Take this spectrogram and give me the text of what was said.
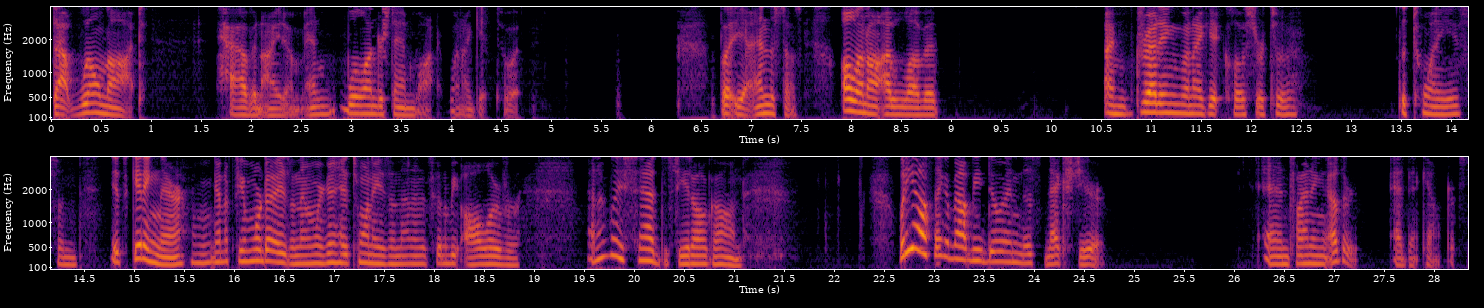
that will not have an item. And we'll understand why when I get to it. But yeah, and the stones. All in all, I love it. I'm dreading when I get closer to the 20s and it's getting there. We got a few more days and then we're going to hit 20s and then it's going to be all over And I'm really sad to see it all gone. What do y'all think about me doing this next year? And finding other advent calendars?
